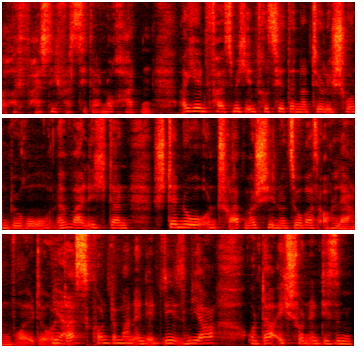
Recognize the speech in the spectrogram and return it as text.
oh, ich weiß nicht, was die da noch hatten. Aber jedenfalls mich interessierte natürlich schon Büro, ne, weil ich dann Steno und Schreibmaschine und sowas auch lernen wollte. Und ja. das konnte man in diesem Jahr. Und da ich schon in diesem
